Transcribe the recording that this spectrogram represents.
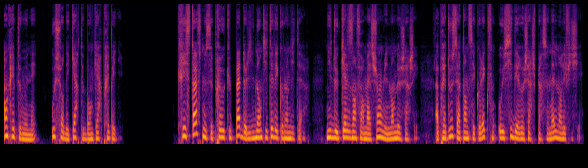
en crypto-monnaie ou sur des cartes bancaires prépayées. Christophe ne se préoccupe pas de l'identité des commanditaires, ni de quelles informations on lui demande de chercher. Après tout, certains de ses collègues font aussi des recherches personnelles dans les fichiers.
